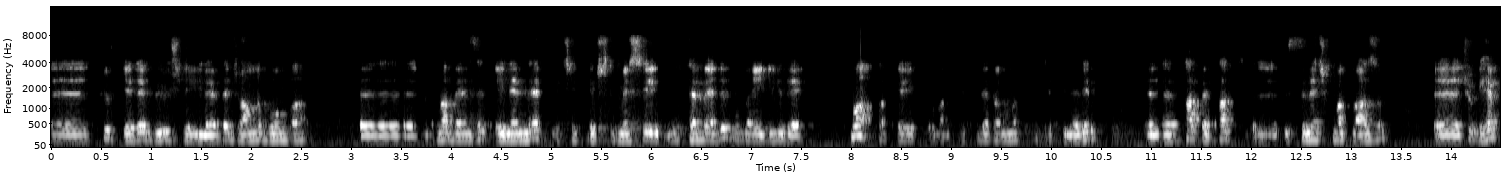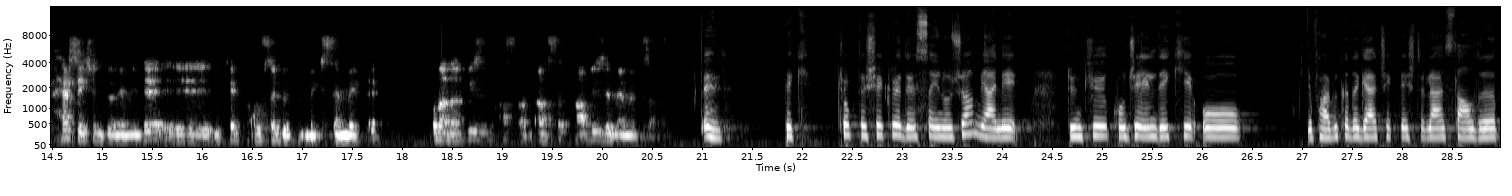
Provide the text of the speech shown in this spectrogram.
e, Türkiye'de büyük şehirlerde canlı bomba e, buna benzer eylemler gerçekleştirmesi muhtemeldir. Bununla ilgili de muhakkak gerekli olan tedbirler alınmak, bu tedbirlerin e, kat ve kat e, üstüne çıkmak lazım. E, çünkü hep her seçim döneminde e, ülke kaosa götürmek istenmekte. Buna da bizim asla asla taviz vermememiz lazım. Evet. Peki. Çok teşekkür ederiz Sayın Hocam. Yani dünkü Kocaeli'deki o fabrikada gerçekleştirilen saldırı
